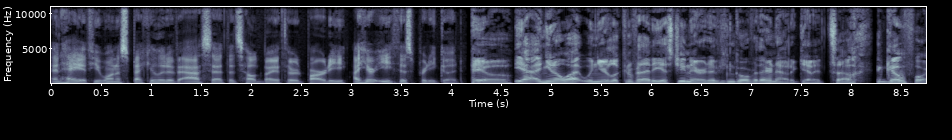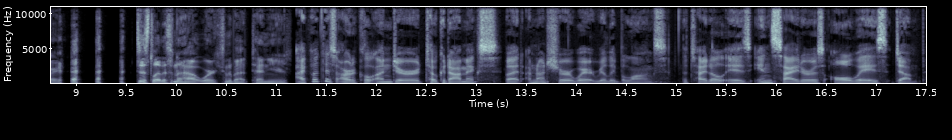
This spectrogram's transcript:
and hey, if you want a speculative asset that's held by a third party, I hear ETH is pretty good. Hey, yeah, and you know what? When you're looking for that ESG narrative, you can go over there now to get it. So go for it. Just let us know how it works in about 10 years. I put this article under tokenomics, but I'm not sure where it really belongs. The title is Insiders Always Dump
